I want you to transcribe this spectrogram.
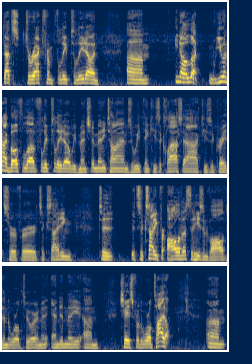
that's direct from Filipe Toledo and. Um, you know, look, you and I both love Filipe Toledo. We've mentioned it many times. We think he's a class act. He's a great surfer. It's exciting to it's exciting for all of us that he's involved in the world tour and and in the um, chase for the world title. Um,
